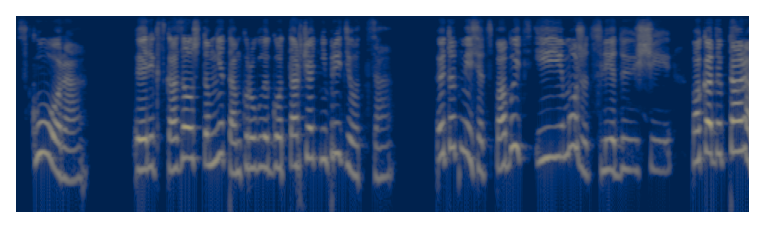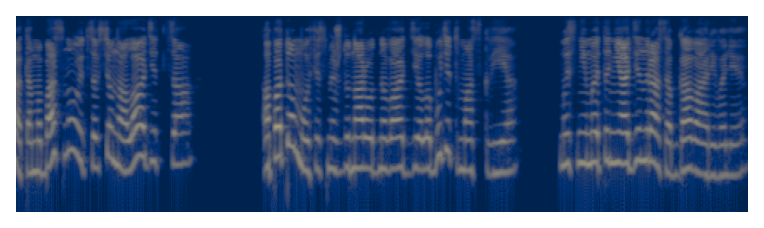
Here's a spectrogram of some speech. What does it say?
Скоро. Эрик сказал, что мне там круглый год торчать не придется. Этот месяц побыть и, может, следующий, пока доктора там обоснуются, все наладится, а потом офис международного отдела будет в Москве. Мы с ним это не один раз обговаривали.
